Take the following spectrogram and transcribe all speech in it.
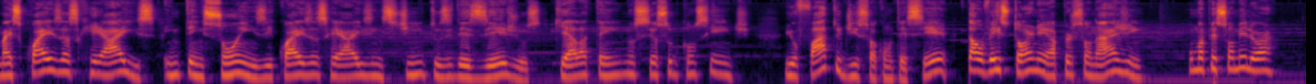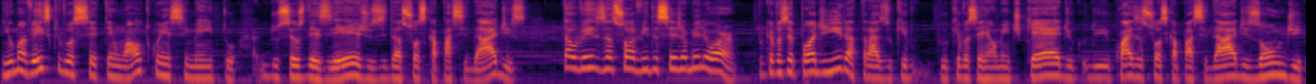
Mas quais as reais intenções e quais os reais instintos e desejos que ela tem no seu subconsciente. E o fato disso acontecer talvez torne a personagem uma pessoa melhor. E uma vez que você tem um autoconhecimento dos seus desejos e das suas capacidades, talvez a sua vida seja melhor. Porque você pode ir atrás do que, do que você realmente quer, de, de quais as suas capacidades, onde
